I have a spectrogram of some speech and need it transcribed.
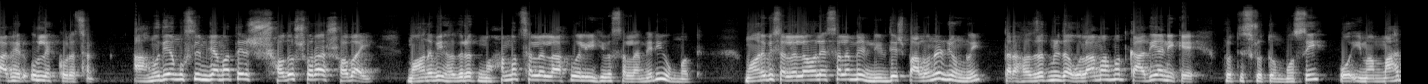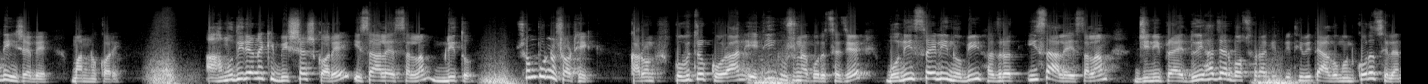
লাভের উল্লেখ করেছেন। আহমদিয়া মুসলিম জামাতের সদস্যরা সবাই মহানবী হজরত মোহাম্মদ সাল্লাহু আলহি ওয়াসাল্লামেরই উম্মত। মহানবী সাল্লাহ আলাইসাল্লামের নির্দেশ পালনের জন্যই তারা হজরত মির্জা গোলাম আহমদ কাদিয়ানিকে প্রতিশ্রুত মসি ও ইমাম মাহদি হিসেবে মান্য করে। আহমদিরা নাকি বিশ্বাস করে ঈসা আলাইসাল্লাম মৃত। সম্পূর্ণ সঠিক। কারণ পবিত্র কোরআন এটি ঘোষণা করেছে যে বনি ইসরায়েলী নবী হজরত ঈসা আলাইসাল্লাম যিনি প্রায় দুই হাজার বছর আগে পৃথিবীতে আগমন করেছিলেন,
